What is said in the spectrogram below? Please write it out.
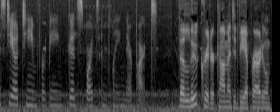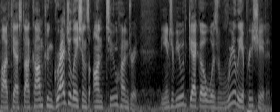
STO team for being good sports and playing their part. The Luke Critter commented via PriorityOnePodcast.com Congratulations on 200. The interview with Gecko was really appreciated.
